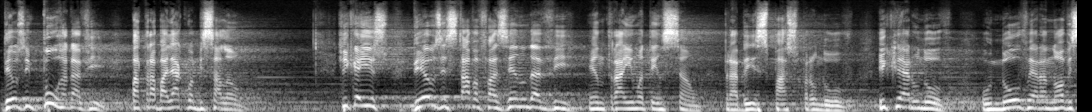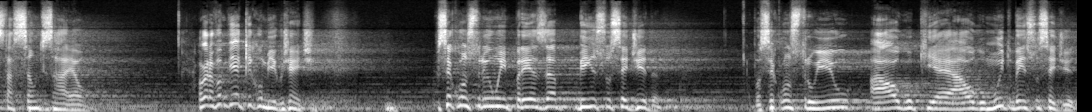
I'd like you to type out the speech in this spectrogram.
Deus empurra Davi para trabalhar com Absalão. O que, é isso? Deus estava fazendo Davi entrar em uma tensão para abrir espaço para o novo. E que era o novo? O novo era a nova estação de Israel. Agora vamos vir aqui comigo, gente. Você construiu uma empresa bem sucedida. Você construiu algo que é algo muito bem sucedido.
